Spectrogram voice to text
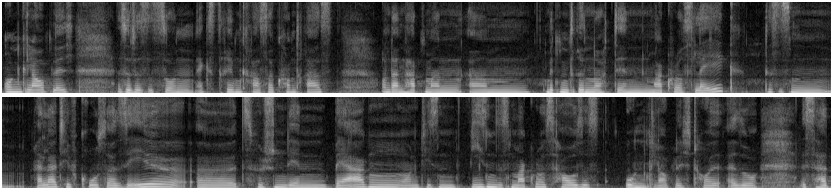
unglaublich. Also das ist so ein extrem krasser Kontrast. Und dann hat man ähm, mittendrin noch den Macross Lake. Das ist ein relativ großer See äh, zwischen den Bergen und diesen Wiesen des Macross-Hauses. Unglaublich toll. Also es hat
